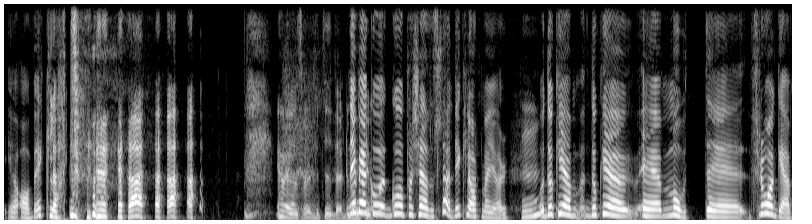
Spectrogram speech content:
är avvecklat. Jag vet inte vad det betyder. Det Nej, men jag går, går på känsla, det är klart man gör. Mm. Och då kan jag, då kan jag eh, motfråga.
